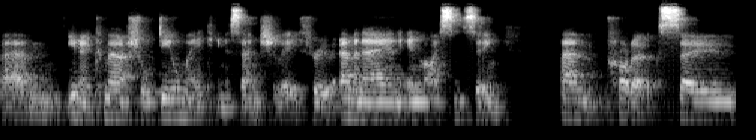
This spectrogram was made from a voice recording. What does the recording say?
um, you know, commercial deal making essentially through M&A and in-licensing um, products. So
